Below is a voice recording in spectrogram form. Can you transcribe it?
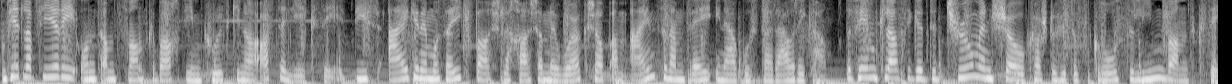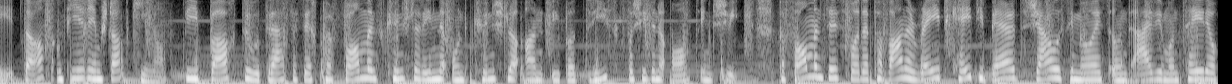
am 4 ab 4 und am 20 ab 8 im Kultkino Atelier sehen. Dein eigene Mosaik basteln kannst du am Workshop am 1 und am 3 in Augusta Raurica. Den Filmklassiker The Truman Show kannst du heute auf grosser Leinwand sehen. Das am 4 im Stadtkino. Bei Bartu treffen sich Performance-Künstlerinnen und Künstler an über 30 verschiedenen Orten in der Schweiz. Performances von der Pavana Raid, Katy Bear, Baird, João Simões und Ivy Monteiro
